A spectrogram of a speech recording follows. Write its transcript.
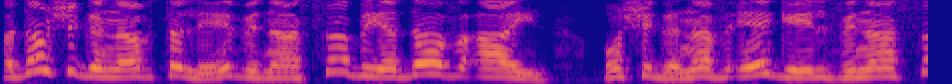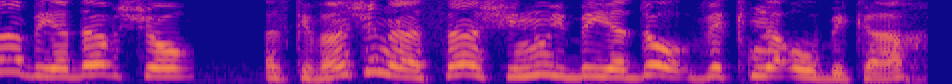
אדם שגנב טלה ונעשה בידיו איל, או שגנב עגל ונעשה בידיו שור. אז כיוון שנעשה השינוי בידו וקנאו בכך,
